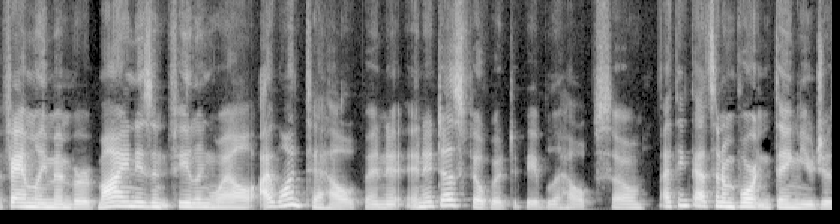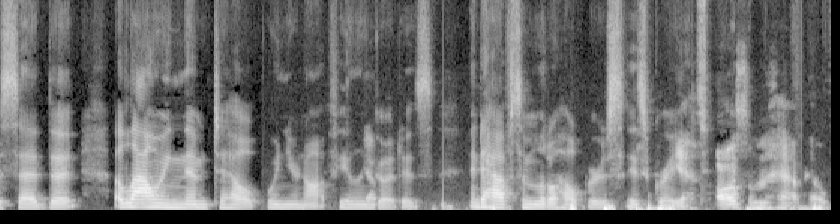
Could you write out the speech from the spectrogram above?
a family member of mine isn't feeling well, I want to help and it and it does feel good to be able to help. So, I think that's an important thing you just said that allowing them to help when you're not feeling Yep. good is and to have some little helpers is great. Yes, great. awesome to have help.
